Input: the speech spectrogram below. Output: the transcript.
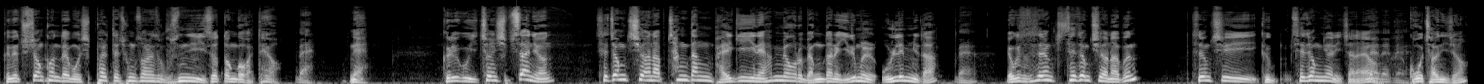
근데 추정컨대 뭐 18대 총선에서 무슨 일이 있었던 것 같아요. 네. 네. 그리고 2014년 새정치연합 창당 발기인의 한 명으로 명단에 이름을 올립니다. 네. 여기서 새정치, 새정치연합은 새정치 그 새정년 있잖아요. 네네네. 그 전이죠.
